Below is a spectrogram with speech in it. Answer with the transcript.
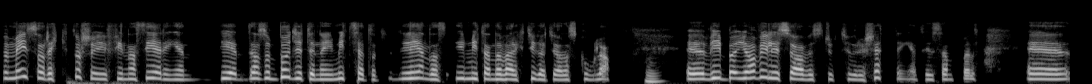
för mig som rektor så är finansieringen det, alltså budgeten är mitt sätt att, det är endast, mitt enda verktyg att göra skola. Mm. Eh, vi, jag vill se över strukturersättningen till exempel. Eh,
